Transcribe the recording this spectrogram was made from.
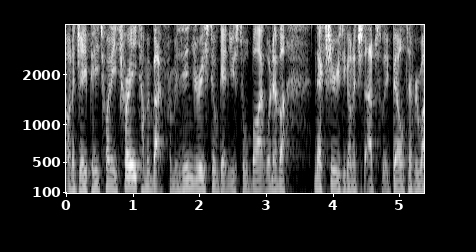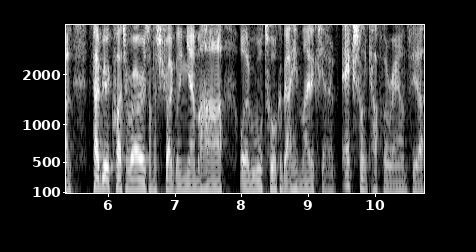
on a GP23, coming back from his injury, still getting used to a bike, whatever. Next year, is he going to just absolutely belt everyone? Fabio Quartararo is on a struggling Yamaha, although we will talk about him later because he had an excellent couple of rounds here.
